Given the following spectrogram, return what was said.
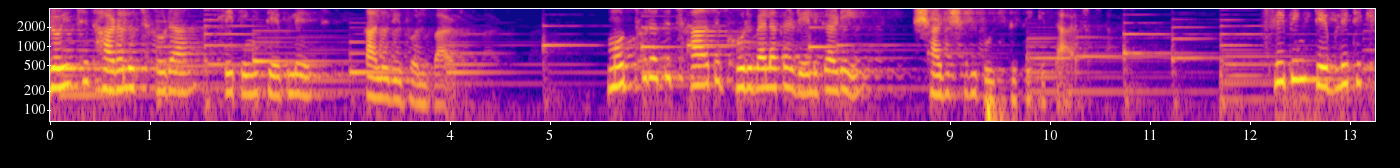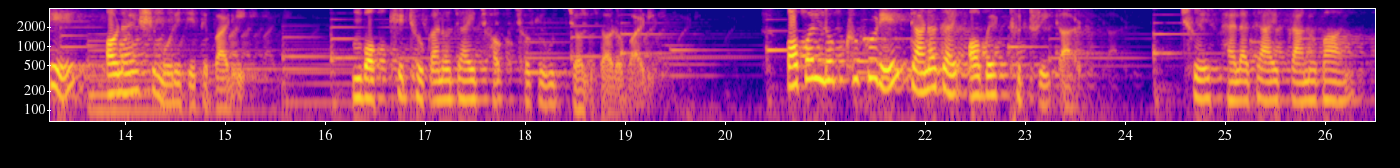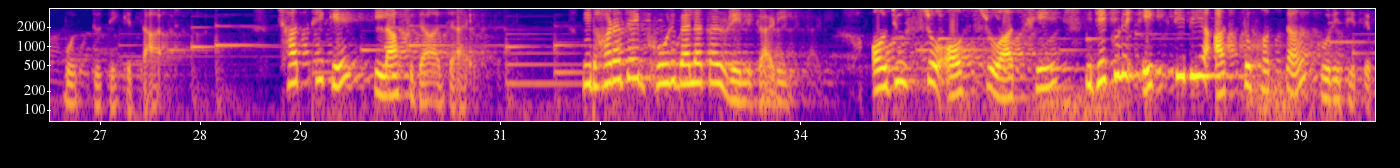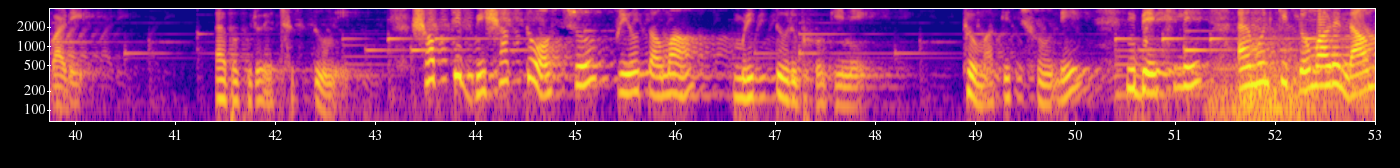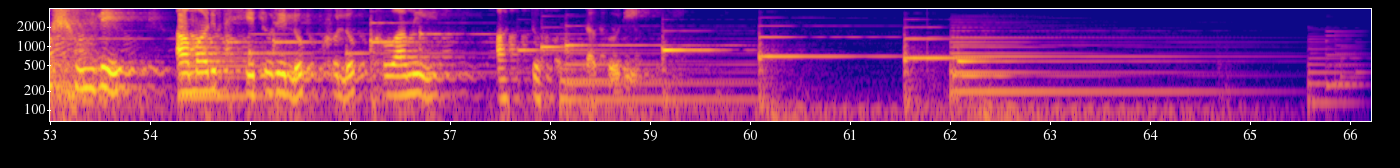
রয়েছে ধারালো ছোড়া স্লিপিং ট্যাবলেট কালো রিভলভার মধ্যরাতে ছাদ ভোরবেলাকার রেলগাড়ি সারি সারি বৈদ্যুতিকে তার স্লিপিং ট্যাবলেটে খেয়ে অনায়াসে মরে যেতে পারি। বক্ষে ঢোকানো যায় ঝকঝকে উজ্জ্বল তরবারি। কপাল লক্ষ্য করে টানা যায় অব্যর্থ ট্রিগার ছুঁয়ে ফেলা যায় প্রাণবান বৈদ্যুতিকে তার ছাদ থেকে লাফ দেওয়া যায়। ধরা যায় ভোরবেলাকার রেলগাড়ি। অজস্র অস্ত্র আছে যেগুলো একটি দিয়ে আত্মহত্যা করে যেতে পারে। এবং রয়েছে তুমি। সবচেয়ে বিষাক্ত অস্ত্র প্রিয়তমা মৃত্যুর ভগিনী। তোমাকে ছুঁলে, দেখলে, এমনকি তোমার নাম শুনলে, আমার ভেতরে লক্ষ লক্ষ আমি あっとったくり。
